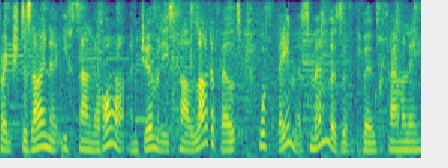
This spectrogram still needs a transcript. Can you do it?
French designer Yves Saint Laurent and Germany's Karl Lagerfeld were famous members of the Vogue family.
